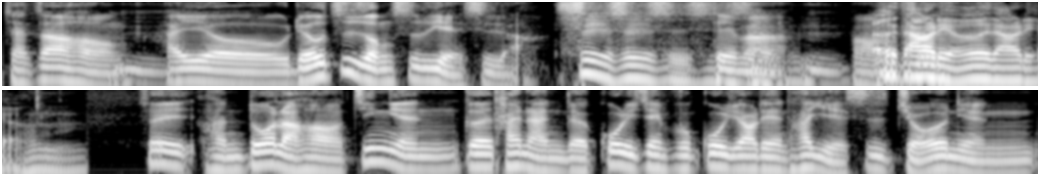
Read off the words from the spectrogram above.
蒋少宏，嗯还有刘志荣，是不是也是啊？是是是是，对吗？嗯，哦二刀流，二刀流，嗯，所以很多了哈。今年跟台南的郭李健夫郭教练，他也是九二年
